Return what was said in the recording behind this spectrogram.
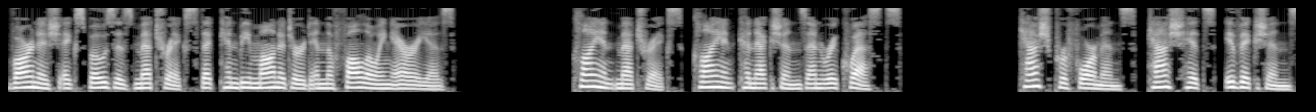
Varnish exposes metrics that can be monitored in the following areas. Client metrics, client connections and requests. Cache performance, cache hits, evictions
